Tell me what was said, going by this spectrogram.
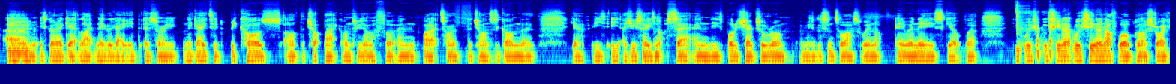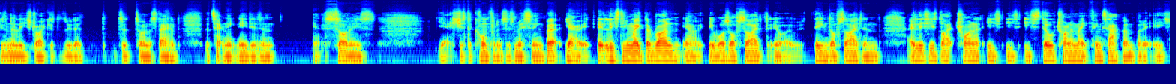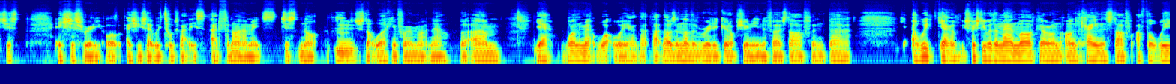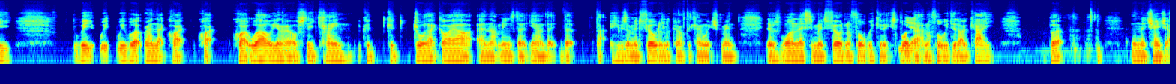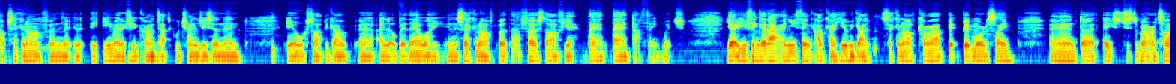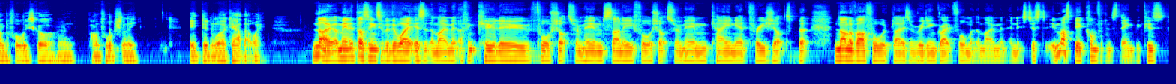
um, is going to get like negated. Uh, sorry, negated because of the chop back onto his other foot, and by that time the chance is gone. That yeah, he's, he, as you say, he's not set, and his body shape's all wrong. I mean, listen to us; we're not anywhere near his skill, but we've, we've seen we've seen enough world class strikers and elite strikers to do that to, to understand the technique needed, and yeah, Son is yeah, it's just the confidence is missing. But yeah, at least he made the run. You know, it was offside. It was deemed offside, and at least he's like trying to. He's he's, he's still trying to make things happen. But it, it's just it's just really, or as you said, we've talked about this ad infinitum. It's just not Mm. just not working for him right now. But um, yeah, one met what we yeah, that, that that was another really good opportunity in the first half, and uh, yeah, we yeah, especially with a man marker on on Kane and stuff. I thought we we we, we worked around that quite quite well. You know, obviously Kane could could draw that guy out, and that means that you know that that, that he was a midfielder looking after Kane, which meant there was one less in midfield, and I thought we could exploit Yeah. that, and I thought we did okay, but then they changed it up second half, and it, it- he made a few kind of tactical changes, and then it all started to go uh, a little bit their way in the second half. But that first half, yeah, they had they had nothing. Which, yeah, you think of that and you think, okay, here we go. Second half, come out bit bit more of the same, and uh, it's just a matter of time before we score. And unfortunately, it didn't work out that way. No, I mean it does seem to be the way it is at the moment. I think Kulu four shots from him, Sonny four shots from him, Kane he had three shots, but none of our forward players are really in great form at the moment, and it's just it must be a confidence thing because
